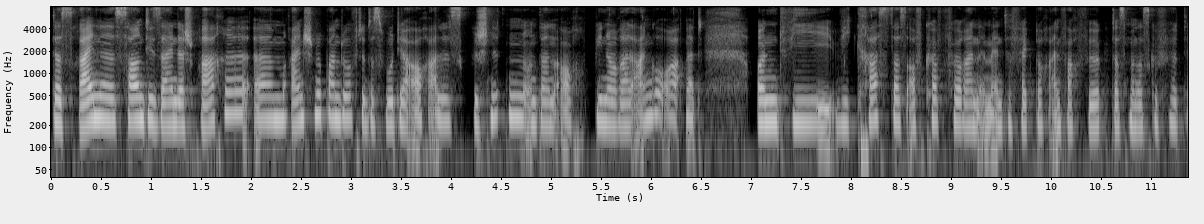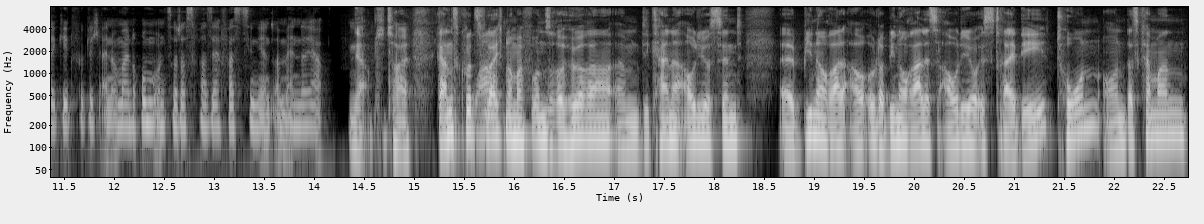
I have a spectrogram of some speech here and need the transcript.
das reine Sounddesign der Sprache ähm, reinschnuppern durfte. Das wurde ja auch alles geschnitten und dann auch binaural angeordnet. Und wie, wie krass das auf Kopfhörern im Endeffekt doch einfach wirkt, dass man das Gefühl hat, der geht wirklich einen um einen rum und so. Das war sehr faszinierend am Ende, ja. Ja, total. Ganz kurz Wow. vielleicht nochmal für unsere Hörer, ähm, die keine Audios sind. Äh, binaural au- oder binaurales Audio ist 3D-Ton und das kann man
